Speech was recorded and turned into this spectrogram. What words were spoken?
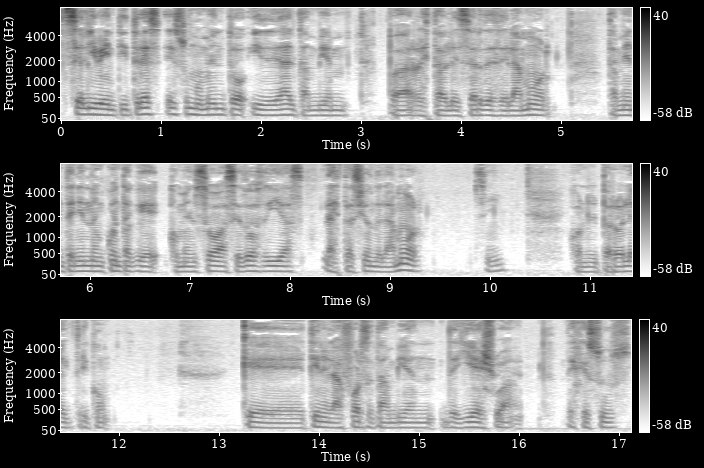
CELI 23 es un momento ideal también para restablecer desde el amor, también teniendo en cuenta que comenzó hace dos días la estación del amor, ¿sí? con el perro eléctrico que tiene la fuerza también de Yeshua, de Jesús,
